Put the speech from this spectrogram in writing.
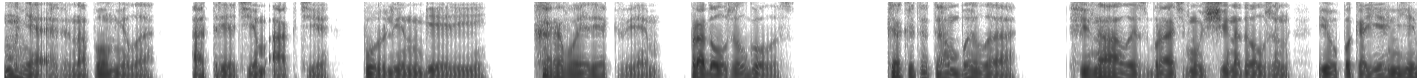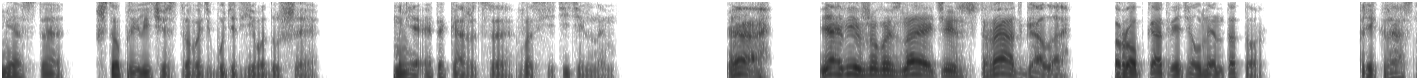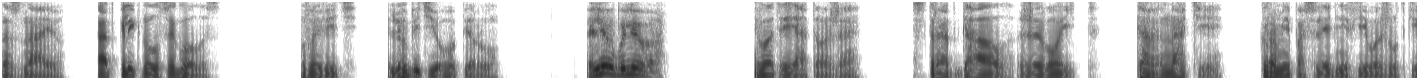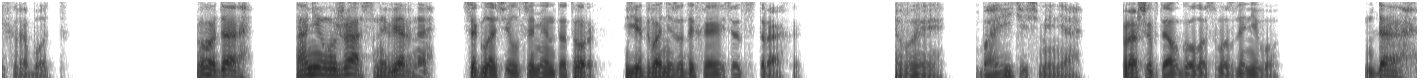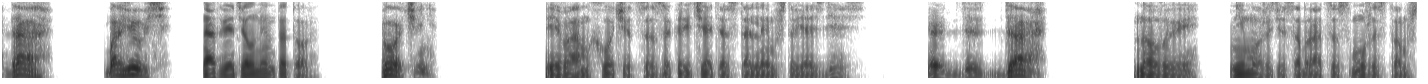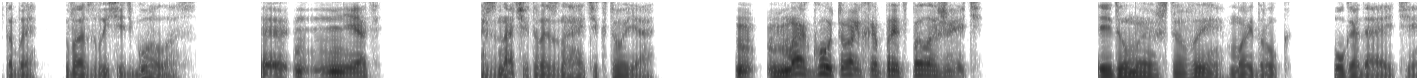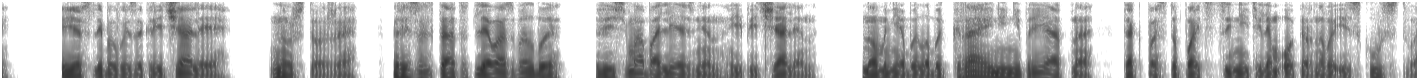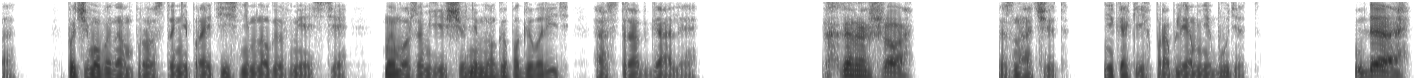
Мне это напомнило о третьем акте Пурлингерии. Хоровой реквием, продолжил голос. Как это там было? Финал избрать мужчина должен, и упокоение места, что приличествовать будет его душе. Мне это кажется восхитительным. «А, я вижу, вы знаете Стратгала», — робко ответил Ментатор. «Прекрасно знаю», — откликнулся голос. «Вы ведь любите оперу?» «Люблю». «Вот и я тоже. Стратгал, Живойт, Карнати, кроме последних его жутких работ». «О, да, они ужасны, верно?» — согласился Ментатор, едва не задыхаясь от страха. «Вы боитесь меня?» — прошептал голос возле него. «Да, да, боюсь», — ответил Ментатор. «Очень». «И вам хочется закричать остальным, что я здесь?» э, «Да». «Но вы не можете собраться с мужеством, чтобы возвысить голос?» э, «Нет». «Значит, вы знаете, кто я?» М «Могу только предположить». «И думаю, что вы, мой друг, угадаете. Если бы вы закричали, ну что же, результат для вас был бы весьма болезнен и печален, но мне было бы крайне неприятно так поступать с ценителем оперного искусства. Почему бы нам просто не пройтись немного вместе? Мы можем еще немного поговорить о Стратгале». «Хорошо». «Значит, никаких проблем не будет?» «Да».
